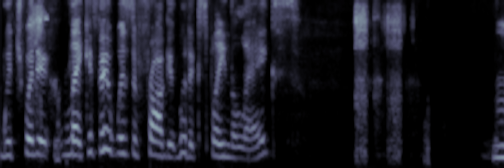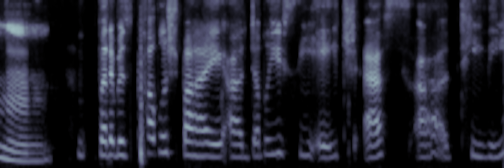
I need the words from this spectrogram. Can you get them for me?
Which would it like if it was a frog, it would explain the legs. Hmm. but it was published by uh, WCHS uh, TV.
